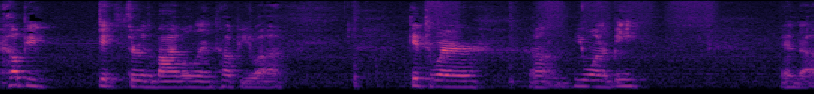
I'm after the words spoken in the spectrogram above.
help you get through the Bible and help you uh, get to where um, you want to be. And uh,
